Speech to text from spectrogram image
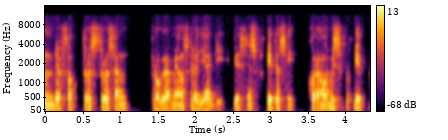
mendevelop terus-terusan program yang sudah jadi. Biasanya seperti itu sih. Kurang lebih seperti itu.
